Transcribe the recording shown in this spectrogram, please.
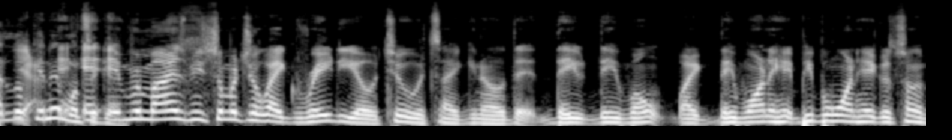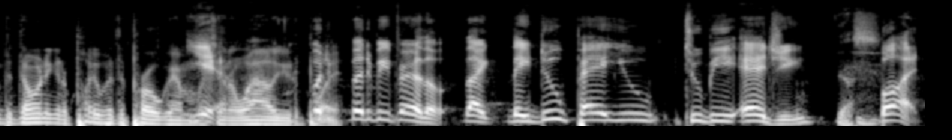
and- looking yeah, in once it, again. it reminds me so much of like radio too. It's like you know they they, they won't like they want to hear people want to hear good songs, but they're only going to play with the program what's Yeah. going to allow you to play. But but to be fair though, like they do pay you to be edgy. Yes. But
